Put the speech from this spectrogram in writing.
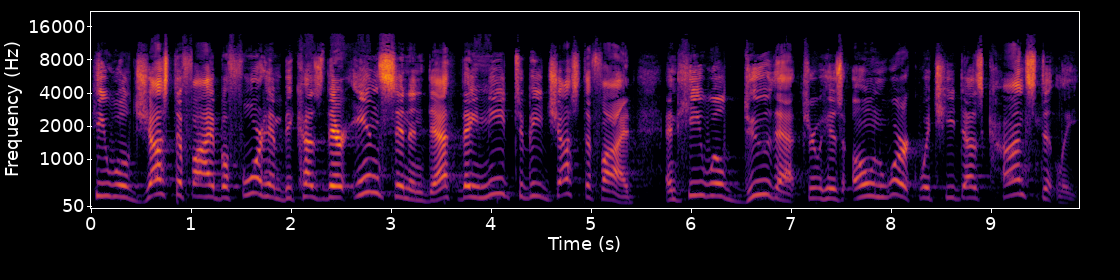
he will justify before him because they're in sin and death. They need to be justified. And he will do that through his own work, which he does constantly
